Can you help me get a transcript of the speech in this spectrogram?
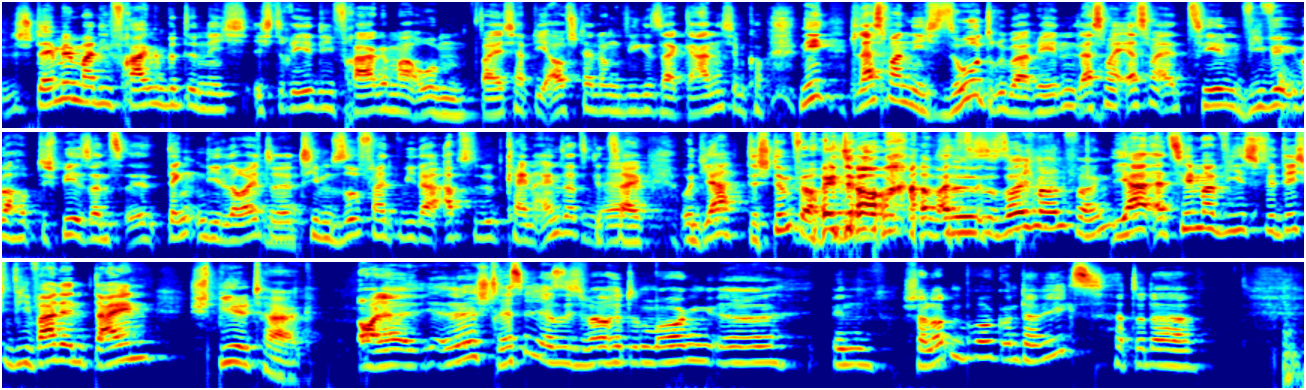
stell mir mal die Frage bitte nicht. Ich drehe die Frage mal um, weil ich habe die Aufstellung, wie gesagt, gar nicht im Kopf. Nee, lass mal nicht so drüber reden. Lass mal erstmal erzählen, wie wir überhaupt das Spiel, sonst äh, denken die Leute, Team Suff hat wieder absolut keinen Einsatz gezeigt. Und ja, das stimmt für heute auch. Aber Also, soll ich mal anfangen? ja, erzähl mal, wie es für dich, wie war denn dein Spieltag? Oh, ja, ja, stressig. Also ich war heute Morgen äh, in Charlottenburg unterwegs, hatte da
